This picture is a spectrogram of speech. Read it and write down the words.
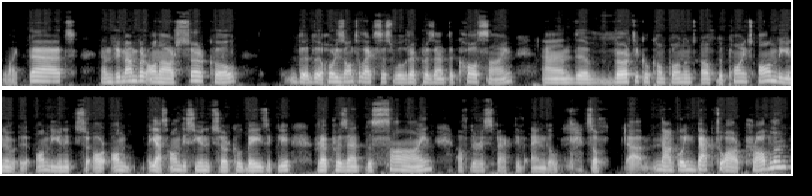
like that and remember on our circle, the, the horizontal axis will represent the cosine and the vertical component of the points on the unit on the unit or on yes on this unit circle basically represent the sine of the respective angle. So um, now going back to our problem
